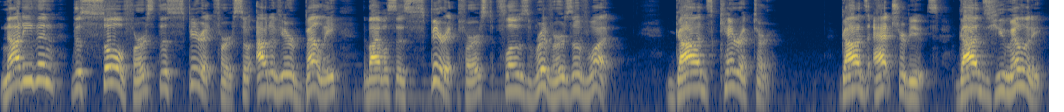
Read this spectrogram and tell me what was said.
Not even the soul first, the spirit first. So out of your belly, the Bible says, spirit first flows rivers of what? God's character, God's attributes, God's humility.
